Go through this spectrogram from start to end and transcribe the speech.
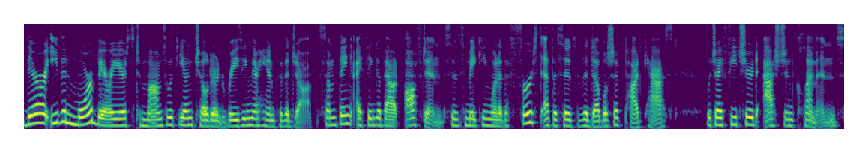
There are even more barriers to moms with young children raising their hand for the job, something I think about often since making one of the first episodes of the Double Shift podcast, which I featured Ashton Clemmons,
